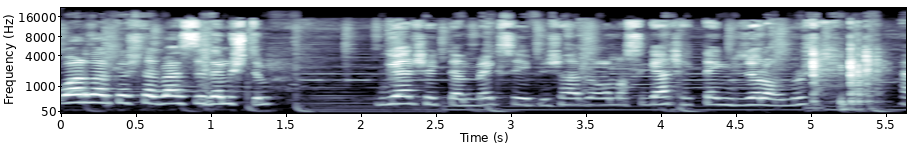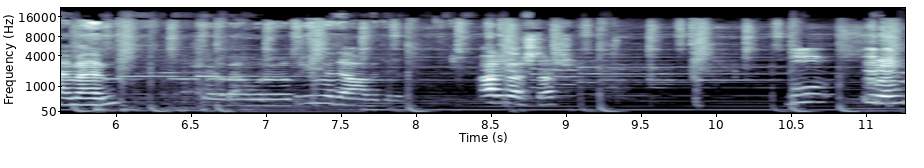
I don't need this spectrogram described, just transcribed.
Bu arada arkadaşlar ben size demiştim. Bu gerçekten MagSafe'li şarj olması gerçekten güzel olmuş. Hemen şöyle ben buraya oturayım ve devam edelim. Arkadaşlar bu ürün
